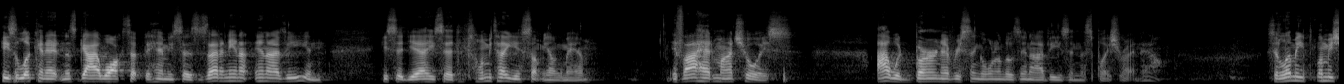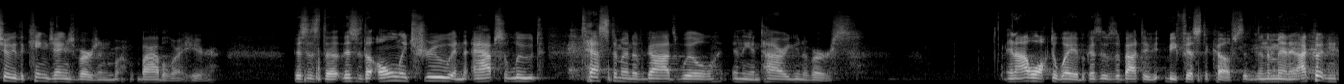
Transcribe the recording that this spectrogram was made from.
he's looking at it, and this guy walks up to him. He says, Is that an NIV? And he said, Yeah. He said, Let me tell you something, young man. If I had my choice, I would burn every single one of those NIVs in this place right now. So let me, let me show you the King James Version Bible right here. This is, the, this is the only true and absolute testament of God's will in the entire universe. And I walked away because it was about to be fisticuffs in a minute. I couldn't,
